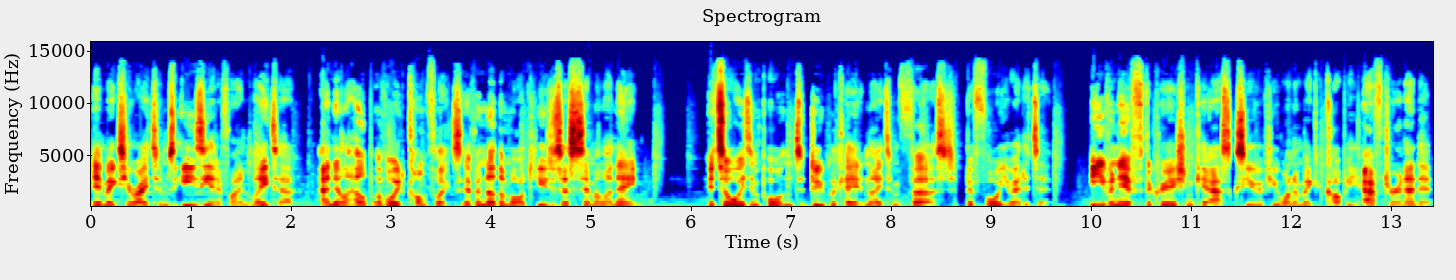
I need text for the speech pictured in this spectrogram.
it makes your items easier to find later, and it'll help avoid conflicts if another mod uses a similar name. It's always important to duplicate an item first before you edit it, even if the creation kit asks you if you want to make a copy after an edit.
